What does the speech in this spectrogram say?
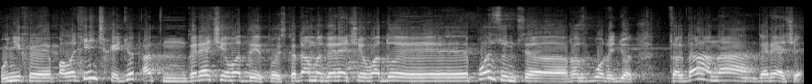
у них э, полотенчика идет от горячей воды. То есть, когда мы горячей водой пользуемся, разбор идет, тогда она горячая.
